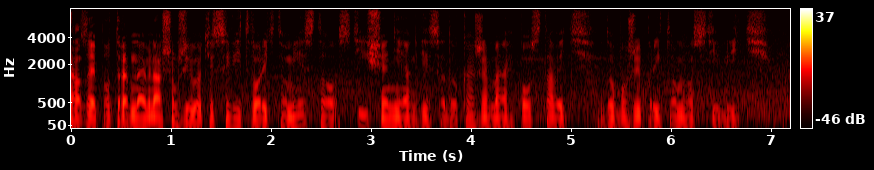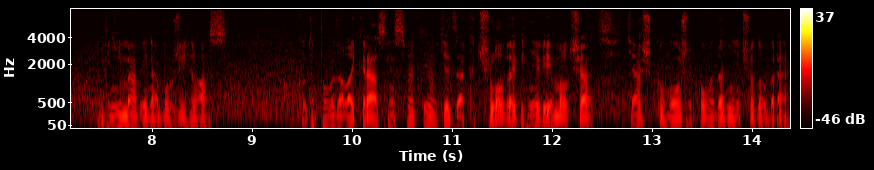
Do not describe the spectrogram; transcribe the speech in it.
Naozaj potrebné v našom živote si vytvoriť to miesto stíšenia, kde sa dokážeme postaviť do Božej prítomnosti, byť vnímavý na Boží hlas ako to povedal aj krásne svätý Otec, ak človek nevie mlčať, ťažko môže povedať niečo dobré.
